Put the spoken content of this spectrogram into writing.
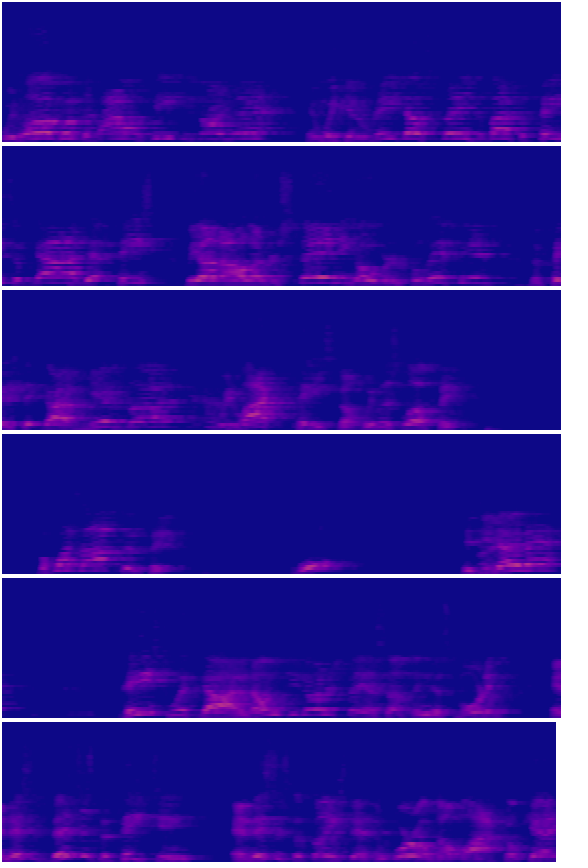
we? We love what the Bible teaches on that. and we can read those things about the peace of God, that peace beyond all understanding over in Philippians, the peace that God gives us. We like peace, don't we? We just love peace. But what's the opposite of peace? War. Did you know that? Peace with God. And I want you to understand something this morning. And this is this is the teaching, and this is the things that the world don't like, okay?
